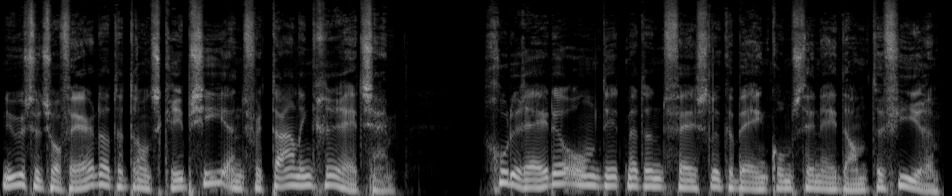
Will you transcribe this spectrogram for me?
Nu is het zover dat de transcriptie en vertaling gereed zijn. Goede reden om dit met een feestelijke bijeenkomst in Edam te vieren.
